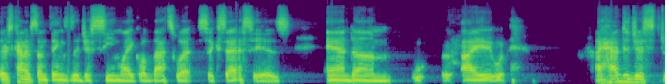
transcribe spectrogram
there's kind of some things that just seem like well that's what success is and um i I had to just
